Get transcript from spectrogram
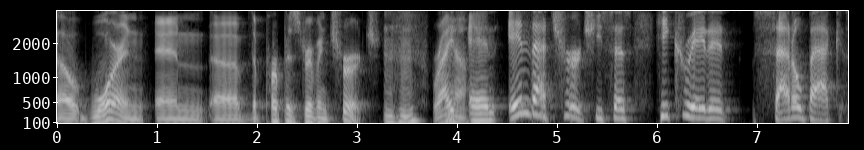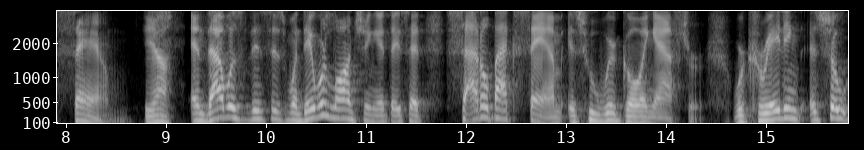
uh, Warren and uh, the purpose driven church, mm-hmm. right? Yeah. And in that church, he says he created Saddleback Sam. Yeah. And that was this is when they were launching it, they said Saddleback Sam is who we're going after. We're creating so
